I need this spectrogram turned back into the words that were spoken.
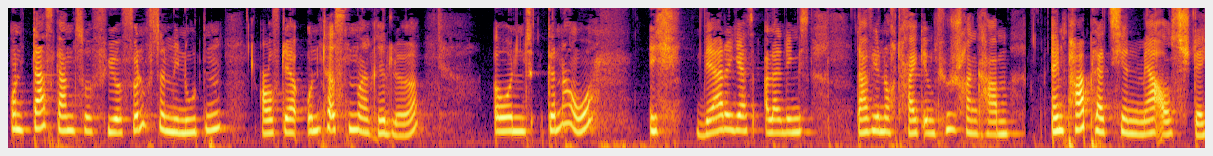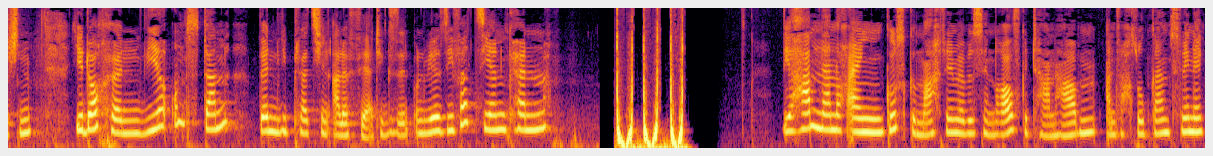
Und das Ganze für 15 Minuten auf der untersten Rille. Und genau, ich werde jetzt allerdings da wir noch Teig im Kühlschrank haben, ein paar Plätzchen mehr ausstechen. Jedoch hören wir uns dann, wenn die Plätzchen alle fertig sind und wir sie verzieren können. Wir haben dann noch einen Guss gemacht, den wir ein bisschen draufgetan haben. Einfach so ganz wenig.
